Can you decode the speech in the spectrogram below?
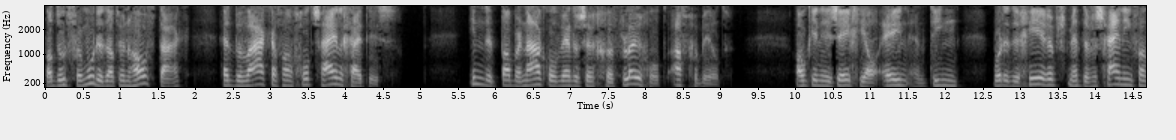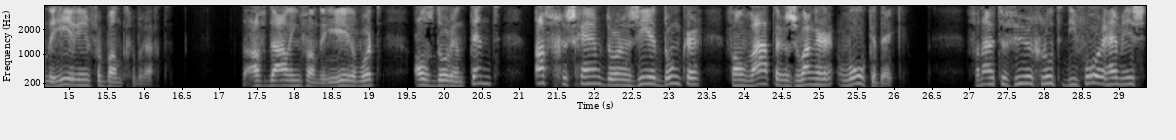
wat doet vermoeden dat hun hoofdtaak het bewaken van Gods heiligheid is. In de tabernakel werden ze gevleugeld afgebeeld. Ook in Ezekiel 1 en 10 worden de gerubs met de verschijning van de Heer in verband gebracht. De afdaling van de Heere wordt als door een tent afgeschermd door een zeer donker van water zwanger wolkendek. Vanuit de vuurgloed die voor hem is,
